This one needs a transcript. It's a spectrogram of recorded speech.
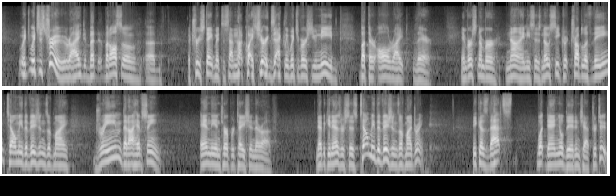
which, which is true, right? But, but also uh, a true statement to say, I'm not quite sure exactly which verse you need, but they're all right there. In verse number 9, he says, No secret troubleth thee. Tell me the visions of my dream that I have seen and the interpretation thereof. Nebuchadnezzar says, Tell me the visions of my dream. Because that's what Daniel did in chapter 2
